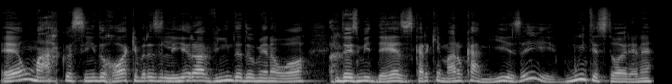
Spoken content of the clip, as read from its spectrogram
É um marco, assim, do rock brasileiro, a vinda do Manowar em 2010. Os caras queimaram camisa e muita história, né?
